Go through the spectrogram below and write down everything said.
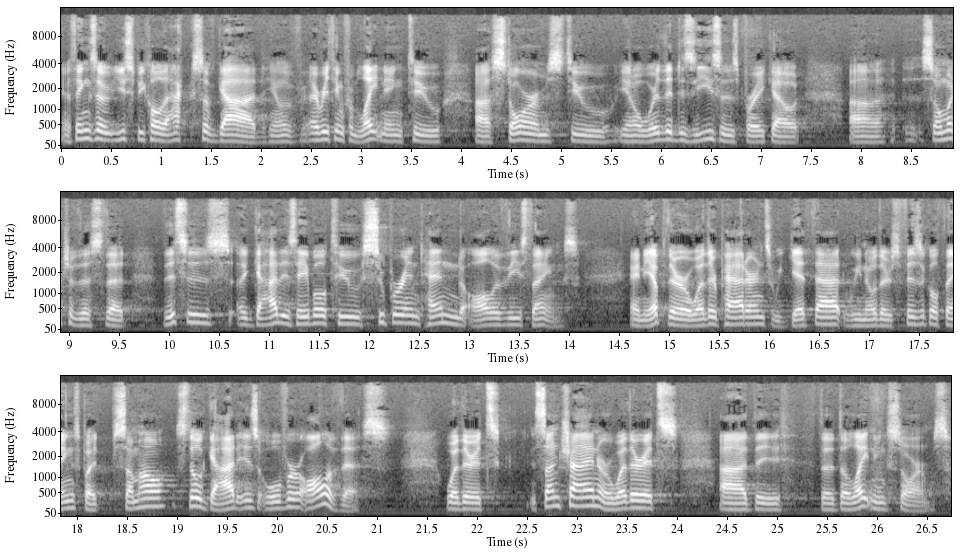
You know, things that used to be called acts of God, you know, everything from lightning to uh, storms to, you know, where the diseases break out. Uh, so much of this that this is, uh, God is able to superintend all of these things. And yep, there are weather patterns. We get that. We know there's physical things, but somehow still God is over all of this. Whether it's sunshine or whether it's uh, the, the, the lightning storms.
